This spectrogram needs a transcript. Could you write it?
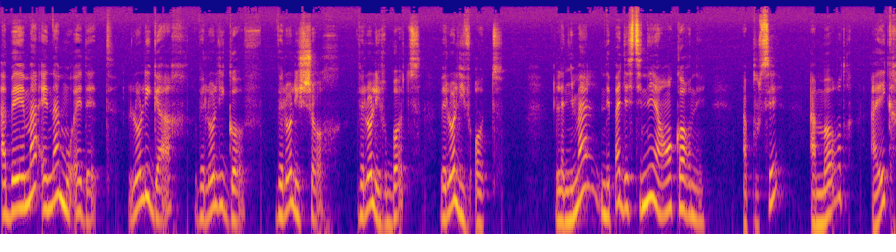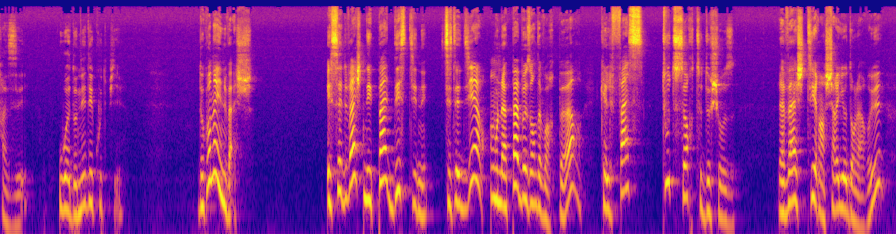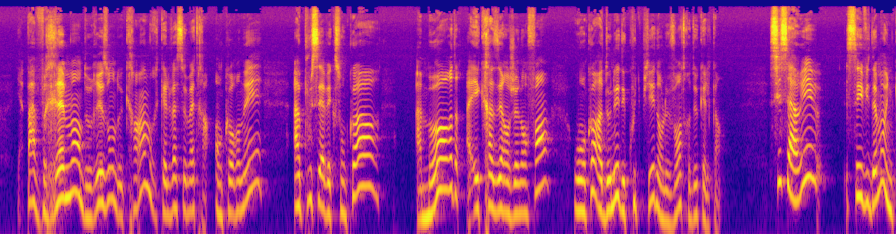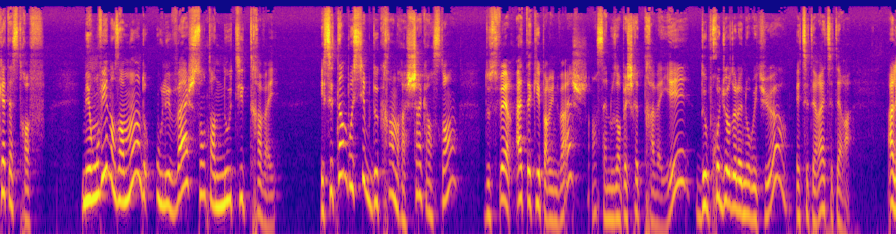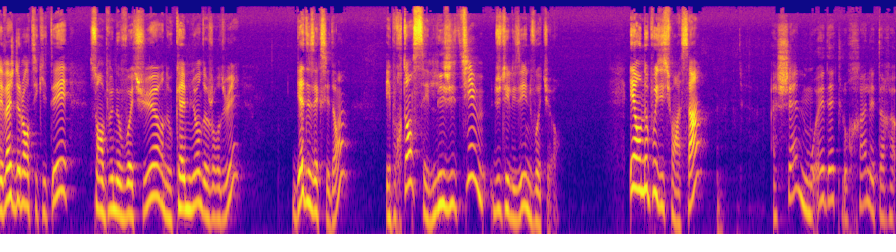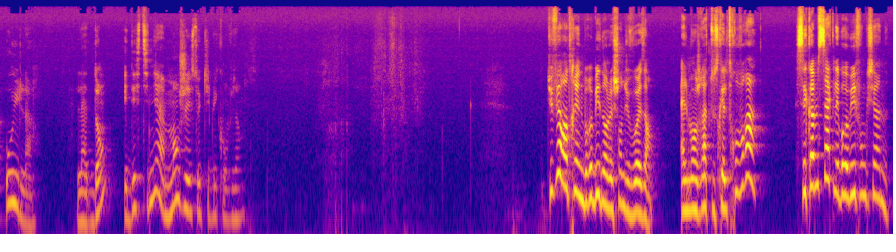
Abema ena muedet, l'oligarque ולא לגוף ולא לשוך ולא לרבוץ ולא לבעוט. L'animal n'est pas destiné à encorner, à pousser, à mordre, à écraser ou à donner des coups de pied. Donc on a une vache. Et cette vache n'est pas destinée, c'est-à-dire on n'a pas besoin d'avoir peur qu'elle fasse toutes sortes de choses. La vache tire un chariot dans la rue, il n'y a pas vraiment de raison de craindre qu'elle va se mettre à encorner, à pousser avec son corps, à mordre, à écraser un jeune enfant, ou encore à donner des coups de pied dans le ventre de quelqu'un. Si ça arrive, c'est évidemment une catastrophe. Mais on vit dans un monde où les vaches sont un outil de travail. Et c'est impossible de craindre à chaque instant de se faire attaquer par une vache, hein, ça nous empêcherait de travailler, de produire de la nourriture, etc. etc. Ah, les vaches de l'Antiquité sont un peu nos voitures, nos camions d'aujourd'hui. Il y a des accidents, et pourtant c'est légitime d'utiliser une voiture. Et en opposition à ça. La dent est destinée à manger ce qui lui convient. tu fais rentrer une brebis dans le champ du voisin. Elle mangera tout ce qu'elle trouvera. C'est comme ça que les brebis fonctionnent.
